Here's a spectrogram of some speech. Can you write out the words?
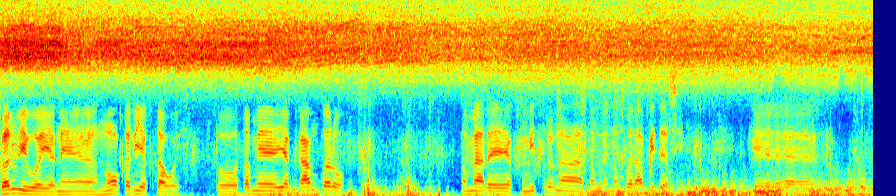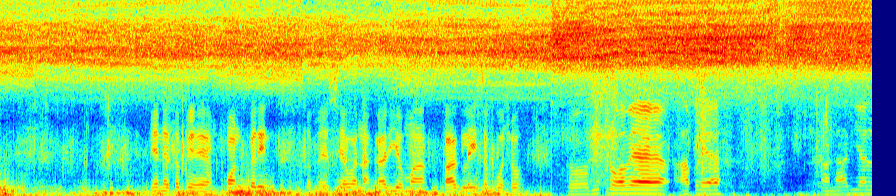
કરવી હોય અને ન કરી શકતા હોય, તો તમે એક કામ કરો. અમારે એક મિત્રના તમને નંબર આપી દેશે કે એને તમે ફોન કરીને તમે સેવાના કાર્યોમાં ભાગ લઈ શકો છો. તો મિત્રો, હવે આપણે આ નારિયેલ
